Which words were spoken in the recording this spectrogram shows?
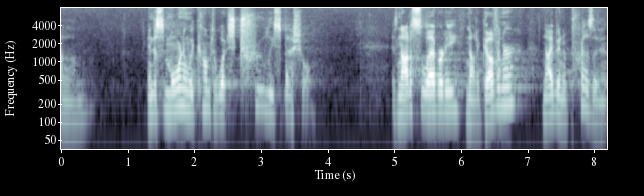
um, and this morning we come to what's truly special. It's not a celebrity, not a governor, not even a president,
